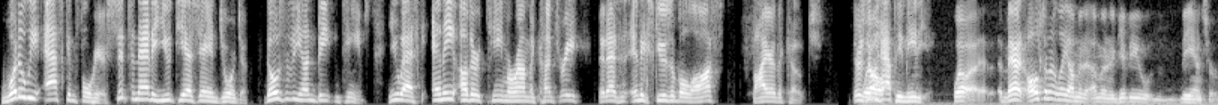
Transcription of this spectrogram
What are we asking for here? Cincinnati, UTSA, and Georgia. Those are the unbeaten teams. You ask any other team around the country that has an inexcusable loss, fire the coach. There's Well- no happy medium. Well, uh, Matt, ultimately, I'm gonna I'm gonna give you the answer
